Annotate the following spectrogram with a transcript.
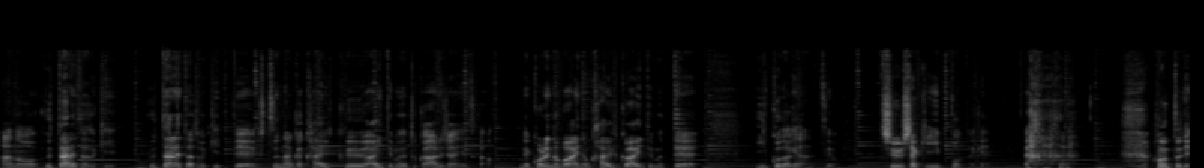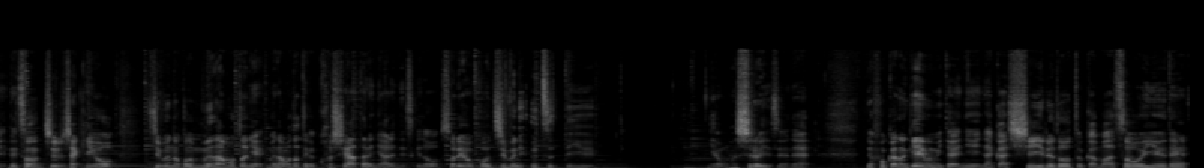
あの、撃たれた時、撃たれた時って普通なんか回復アイテムとかあるじゃないですか。で、これの場合の回復アイテムって1個だけなんですよ。注射器1本だけ。本当に。でその注射器を自分のこの胸元に胸元っていうか腰あたりにあるんですけどそれをこう自分に打つっていう。いや面白いですよね。で他のゲームみたいになんかシールドとかまあそういうね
